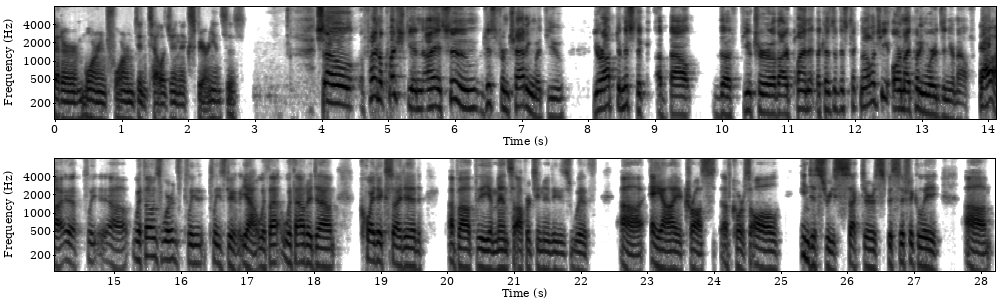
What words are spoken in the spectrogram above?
better, more informed, intelligent experiences. So, final question I assume, just from chatting with you, you're optimistic about the future of our planet because of this technology, or am I putting words in your mouth? Oh, uh, please, uh, with those words, please, please do. Yeah, without without a doubt, quite excited about the immense opportunities with uh, AI across, of course, all industry sectors. Specifically, um,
